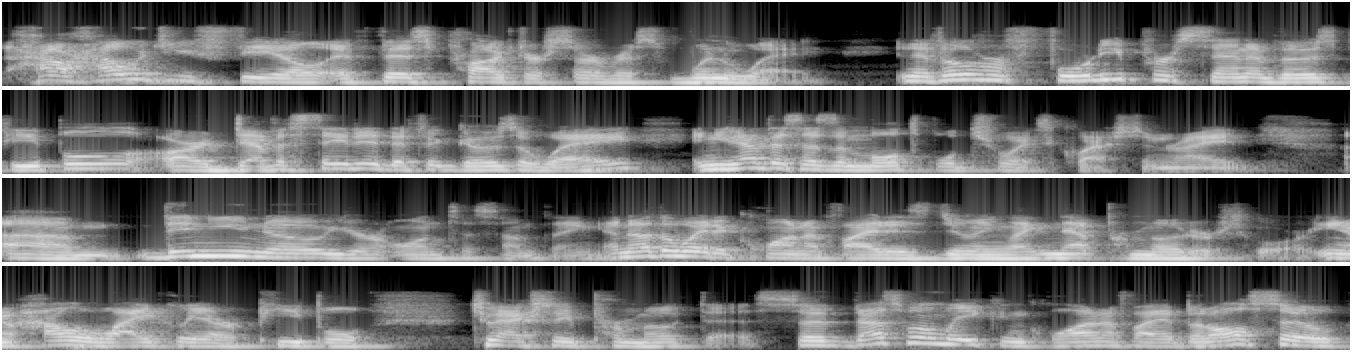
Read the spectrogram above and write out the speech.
how how would you feel if this product or service went away? And if over 40% of those people are devastated if it goes away, and you have this as a multiple choice question, right? Um, then you know you're onto something. Another way to quantify it is doing like net promoter score. You know, how likely are people to actually promote this? So that's one way you can quantify it, but also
